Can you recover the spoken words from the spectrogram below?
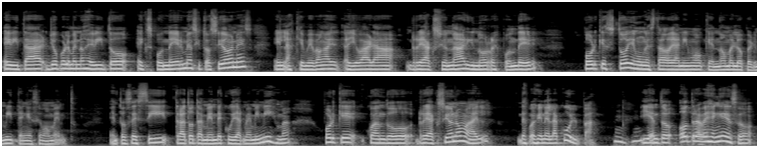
evitar, yo por lo menos evito exponerme a situaciones en las que me van a, llevar a reaccionar y no responder porque estoy en un estado de ánimo que no me lo permite en ese momento. Entonces sí trato también de cuidarme a mí misma, porque cuando reacciono mal, después viene la culpa. Y entro otra vez en eso,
